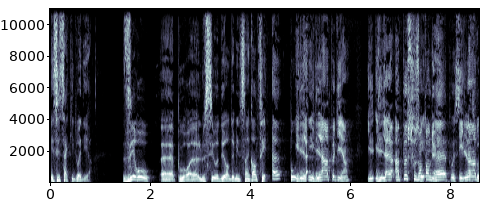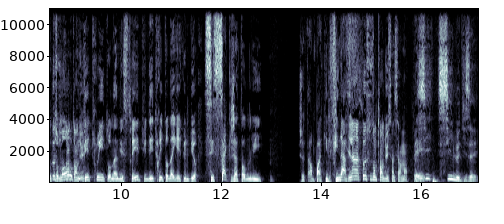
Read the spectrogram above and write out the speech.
Et c'est ça qu'il doit dire zéro euh, pour euh, le CO2 en 2050, c'est impossible. Il l'a un peu dit, hein il l'a un peu sous-entendu. Il l'a un peu sous-entendu. Tu détruis ton industrie, tu détruis ton agriculture. C'est ça que j'attends de lui. Je n'attends pas qu'il finance. Il l'a un peu sous-entendu, sincèrement. Mais s'il si, le disait.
